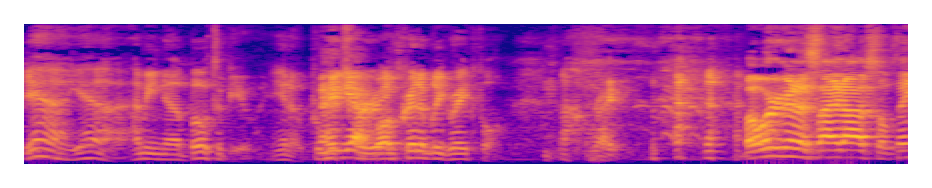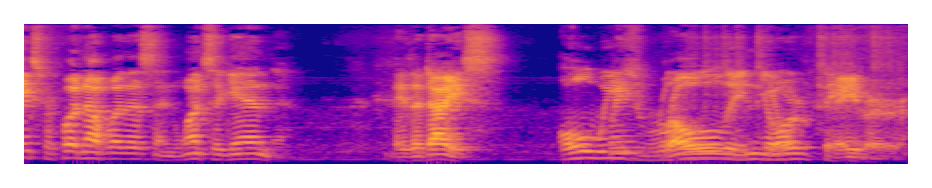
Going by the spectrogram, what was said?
Yeah, yeah. I mean, uh, both of you, you know, Yeah, we're incredibly grateful. Right. but we're going to sign off, so thanks for putting up with us. And once again, may the dice Always roll in your favor. favor.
